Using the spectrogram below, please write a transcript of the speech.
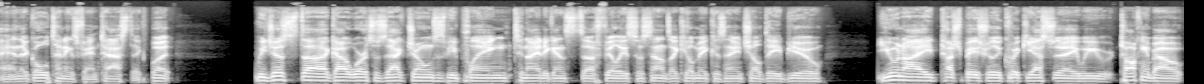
and their goaltending is fantastic. But we just uh, got word so Zach Jones is be playing tonight against uh, Philly, so it sounds like he'll make his NHL debut. You and I touched base really quick yesterday. We were talking about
